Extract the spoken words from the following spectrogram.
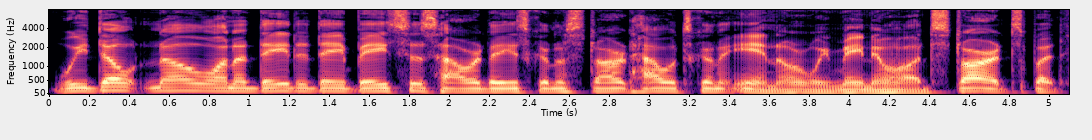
We don't know on a day to day basis how our day is going to start, how it's going to end, or we may know how it starts, but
